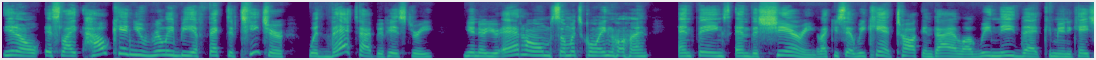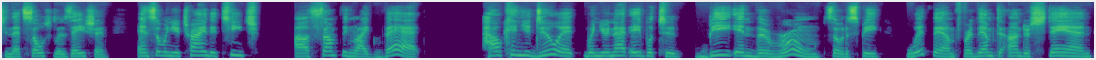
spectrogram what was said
you know, it's like how can you really be effective teacher with that type of history? You know, you're at home, so much going on, and things and the sharing. Like you said, we can't talk in dialogue. We need that communication, that socialization. And so when you're trying to teach uh, something like that, how can you do it when you're not able to be in the room, so to speak, with them for them to understand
